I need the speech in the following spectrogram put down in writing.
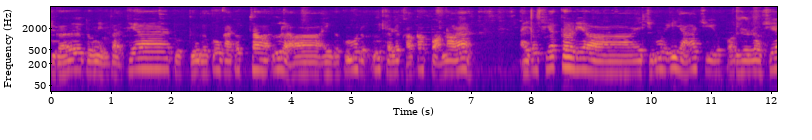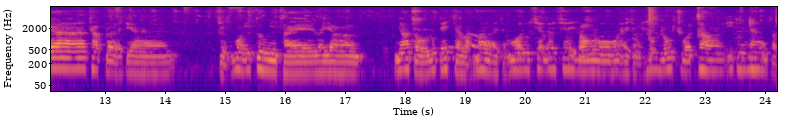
chị gỡ tụ niệm tại theo tụ cứ gỡ con cá tốt cho ư là anh gỡ cũng muốn được ư cho nó khó có bỏ nó á. Anh trong xe cơ đi à chỉ muốn ý giá chỉ bỏ được trong xe chắp lại thì ờ, chỉ muốn ý tôi mình là giờ nhớ đồ lúc đấy chờ bạn mà ai chẳng mua lúc xe đó, xe rong ai chẳng lúc lúc chuột cho. Ít thứ năng tập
